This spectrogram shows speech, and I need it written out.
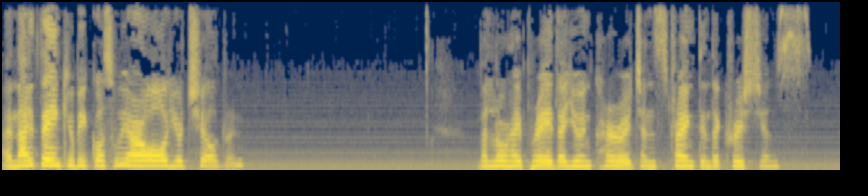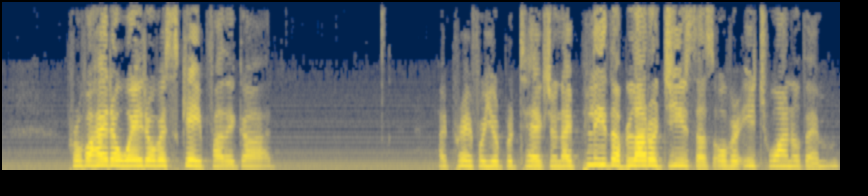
And I thank you because we are all your children. But Lord, I pray that you encourage and strengthen the Christians Provide a way of escape, Father God. I pray for your protection. I plead the blood of Jesus over each one of them.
